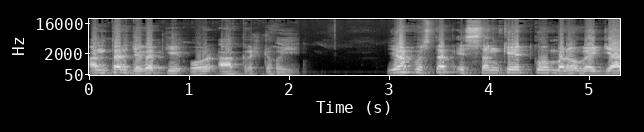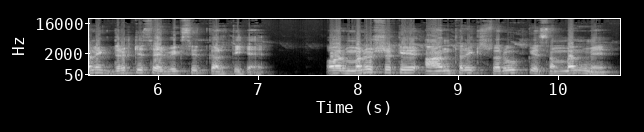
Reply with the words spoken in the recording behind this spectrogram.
अंतर जगत की ओर आकृष्ट हुई। यह पुस्तक इस संकेत को मनोवैज्ञानिक दृष्टि से विकसित करती है और मनुष्य के आंतरिक स्वरूप के संबंध में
